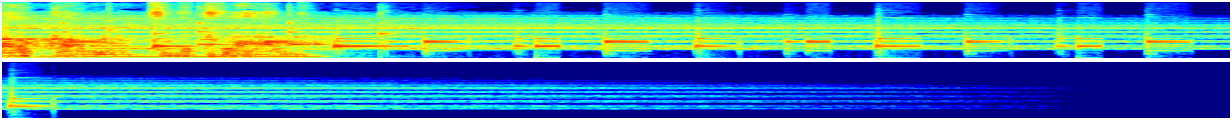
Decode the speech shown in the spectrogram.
Welcome to the club.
